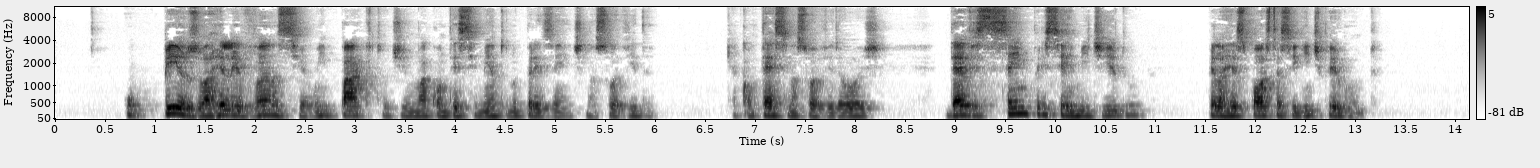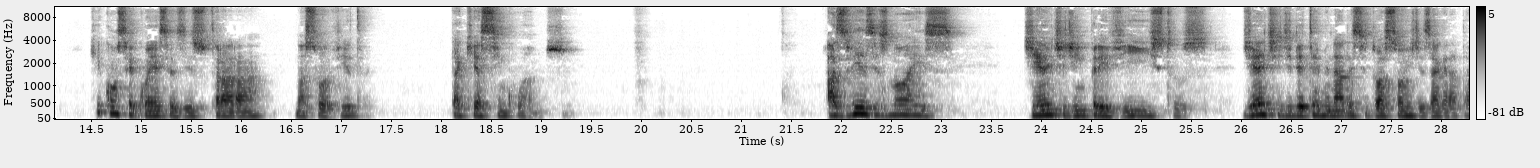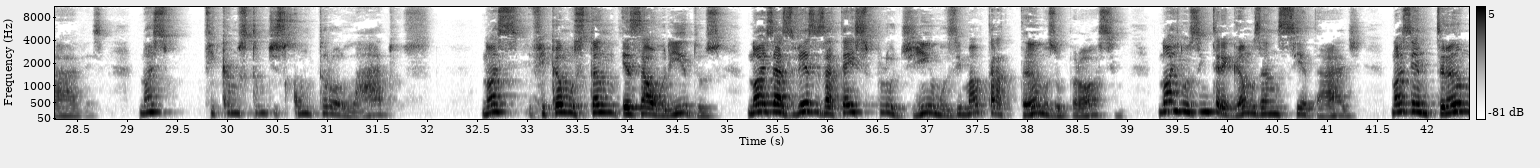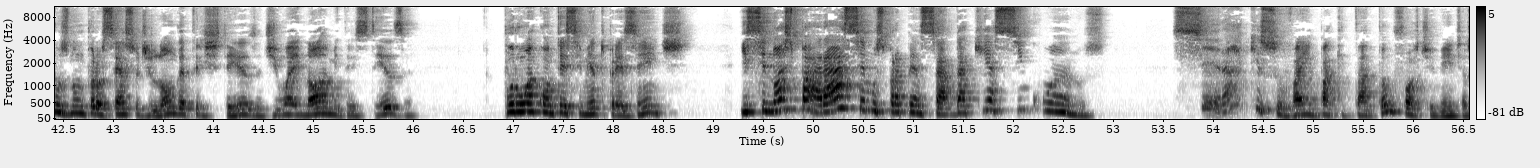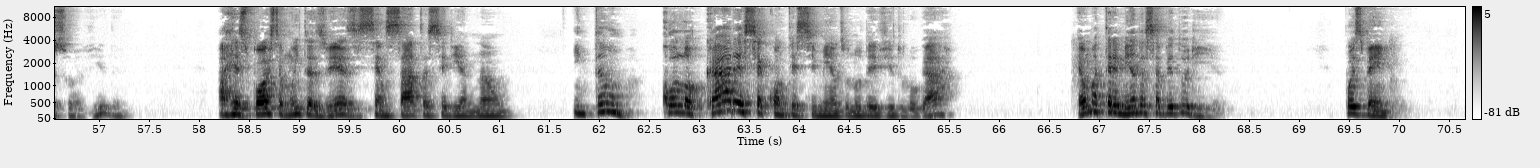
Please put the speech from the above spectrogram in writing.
o peso, a relevância, o impacto de um acontecimento no presente, na sua vida, que acontece na sua vida hoje, deve sempre ser medido pela resposta à seguinte pergunta: que consequências isso trará na sua vida daqui a cinco anos? Às vezes nós, diante de imprevistos, diante de determinadas situações desagradáveis, nós ficamos tão descontrolados, nós ficamos tão exauridos, nós às vezes até explodimos e maltratamos o próximo, nós nos entregamos à ansiedade, nós entramos num processo de longa tristeza, de uma enorme tristeza, por um acontecimento presente. E se nós parássemos para pensar, daqui a cinco anos, será que isso vai impactar tão fortemente a sua vida? A resposta, muitas vezes, sensata seria não. Então, colocar esse acontecimento no devido lugar é uma tremenda sabedoria. Pois bem,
